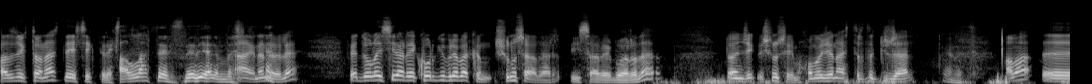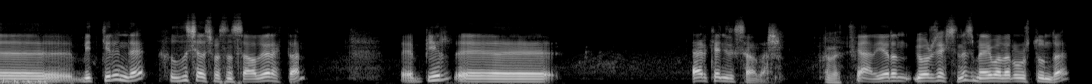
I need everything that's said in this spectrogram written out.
Az önceki tonaj değişecek direkt. Allah deriz ne diyelim ben. Aynen öyle. Ve dolayısıyla rekor gübre bakın şunu sağlar İsa Bey bu arada. Öncelikle şunu söyleyeyim. Homojenleştirdik güzel. Evet. Ama e, bitkinin de hızlı çalışmasını sağlayaraktan e, bir e, erkencilik sağlar. Evet. Yani yarın göreceksiniz meyveler oluştuğunda.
